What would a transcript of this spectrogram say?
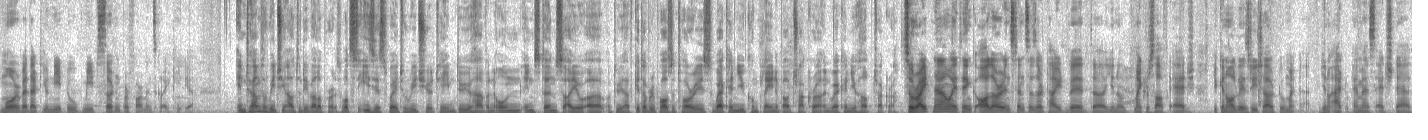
more where that you need to meet certain performance criteria. In terms of reaching out to developers, what's the easiest way to reach your team? Do you have an own instance? Are you uh, do you have GitHub repositories? Where can you complain about Chakra and where can you help Chakra? So right now, I think all our instances are tied with uh, you know Microsoft Edge. You can always reach out to my you know at MS Edge Dev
